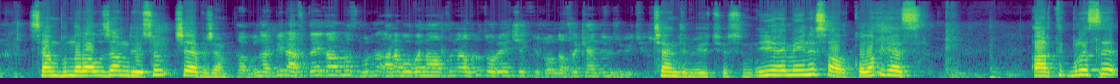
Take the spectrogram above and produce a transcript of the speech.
Sen bunları alacağım diyorsun, şey yapacağım. Tabi bunlar bir haftaya kalmaz. Buradan ana babanın altına alırız oraya çekiyoruz. Ondan sonra kendimiz büyütüyoruz. Kendin büyütüyorsun. İyi emeğine sağlık. Kolay gelsin. Artık burası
